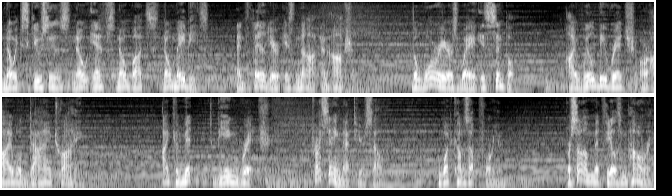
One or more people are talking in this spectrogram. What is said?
No excuses, no ifs, no buts, no maybes, and failure is not an option. The warrior's way is simple. I will be rich or I will die trying. I commit to being rich. Try saying that to yourself. What comes up for you? For some, it feels empowering.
